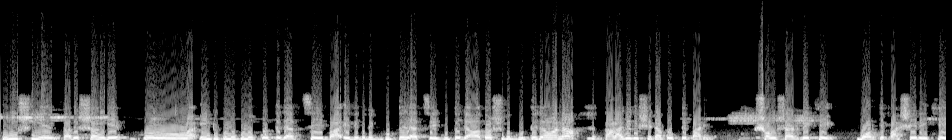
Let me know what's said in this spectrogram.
পুরুষ নিয়ে তাদের সঙ্গে ইন্টুকুলুকুলু করতে যাচ্ছে বা এদিক ওদিক ঘুরতে যাচ্ছে। ঘুরতে যাওয়া তো শুধু ঘুরতে যাওয়া না, তারা যদি সেটা করতে পারে, সংসার রেখে, বরকে পাশে রেখে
